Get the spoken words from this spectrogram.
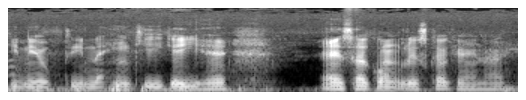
की नियुक्ति नहीं की गई है, ऐसा कांग्रेस का कहना है।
